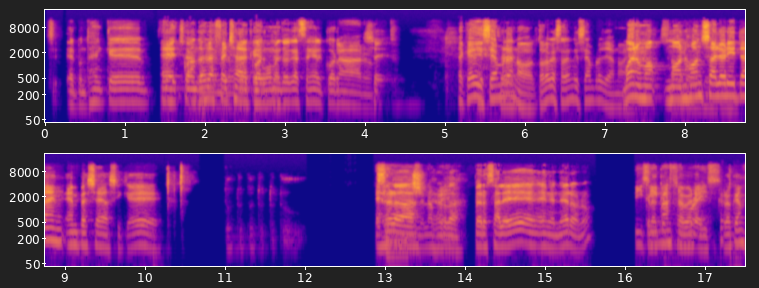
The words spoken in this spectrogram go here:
Sí, El punto es en qué fecha. ¿cuándo es la fecha de corte? momento que hacen el corte. Claro. Sí. Es que diciembre Este- no, todo lo que sale en diciembre ya no. Bueno, Mo- Sale ahorita en, en PC, así que. Es Sí, verdad, vale es verdad. pena. Pero sale en, en enero, ¿no? PC Creo que en Master febrero. Race. Creo que en-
